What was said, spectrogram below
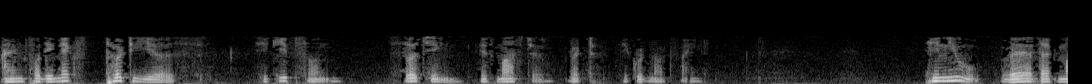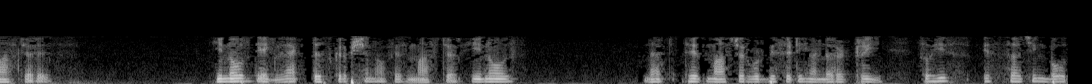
And for the next 30 years, he keeps on searching his master, but he could not find. He knew where that master is. He knows the exact description of his master. He knows that his master would be sitting under a tree. So he is searching both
